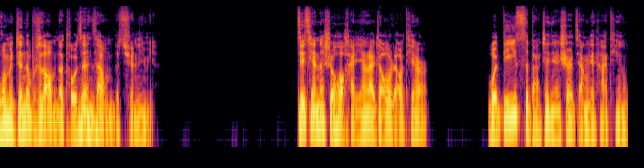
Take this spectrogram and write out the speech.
我们真的不知道我们的投资人在我们的群里面。”节前的时候，海燕来找我聊天儿我第一次把这件事儿讲给她听。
